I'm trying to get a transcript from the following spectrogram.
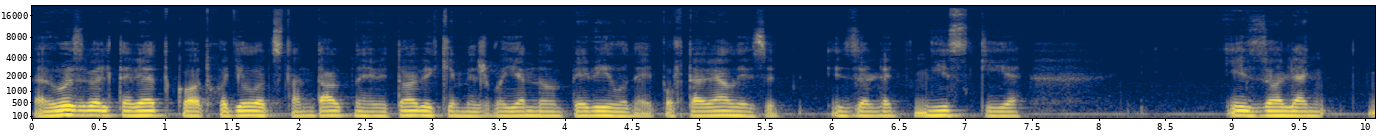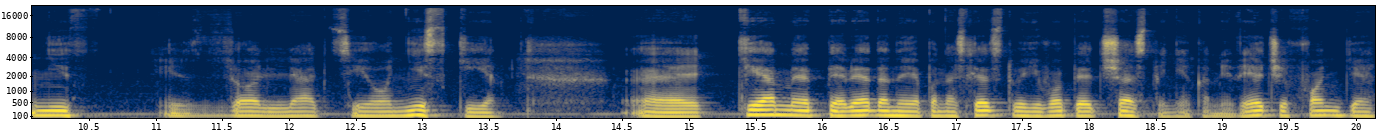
Рузвельт редко отходил от стандартной риторики межвоенного периода и повторял из изолянистские изоляни- изоляционистские э, темы, переданные по наследству его предшественниками. В речи в фонде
